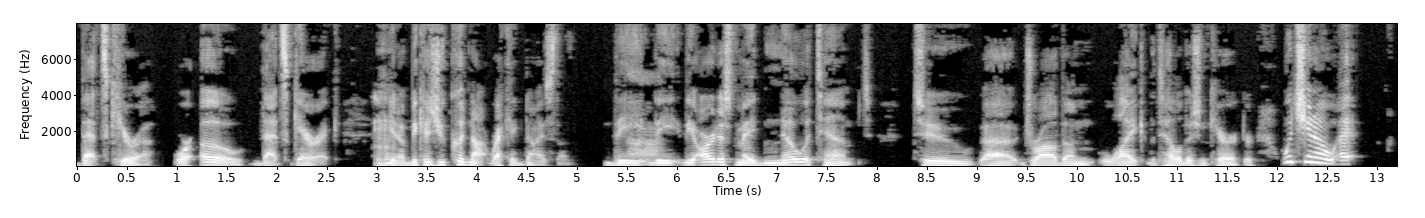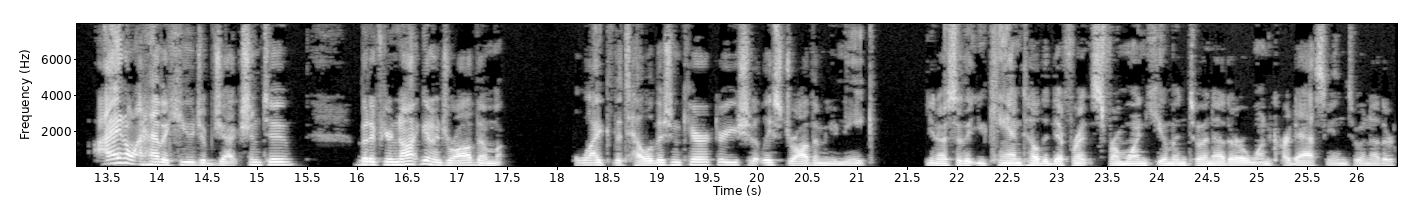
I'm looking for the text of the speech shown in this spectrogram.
that's Kira," or "Oh, that's Garak." Mhm. you know, because you could not recognize them. The, Ah. the, the artist made no attempt to, uh, draw them like the television character, which, you know, I, I don't have a huge objection to, but if you're not going to draw them like the television character, you should at least draw them unique, you know, so that you can tell the difference from one human to another or one Cardassian to another.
